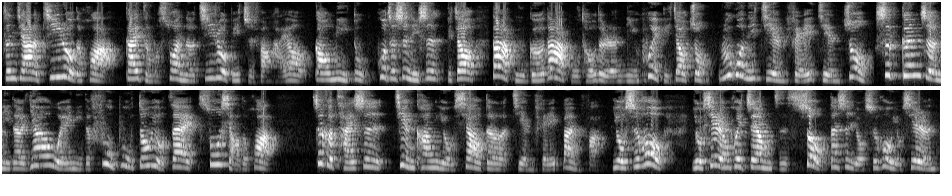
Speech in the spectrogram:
增加了肌肉的话，该怎么算呢？肌肉比脂肪还要高密度，或者是你是比较大骨骼、大骨头的人，你会比较重。如果你减肥减重是跟着你的腰围、你的腹部都有在缩小的话，这个才是健康有效的减肥办法。有时候有些人会这样子瘦，但是有时候有些人。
